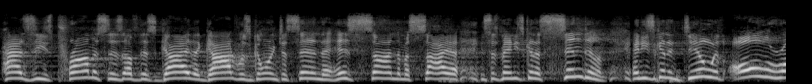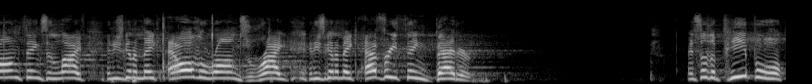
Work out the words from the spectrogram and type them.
has these promises of this guy that God was going to send, that his son, the Messiah, he says, man, he's going to send him and he's going to deal with all the wrong things in life and he's going to make all the wrongs right and he's going to make everything better. And so the people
